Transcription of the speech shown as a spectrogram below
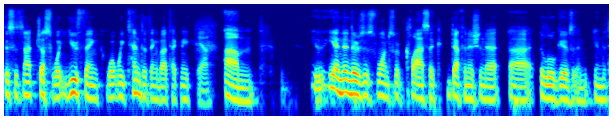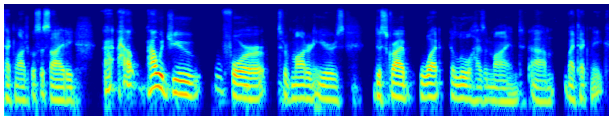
this is not just what you think, what we tend to think about technique. Yeah. Um, and then there's this one sort of classic definition that uh, Ellul gives in, in the technological society. How how would you, for sort of modern ears, describe what Ellul has in mind um, by technique?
